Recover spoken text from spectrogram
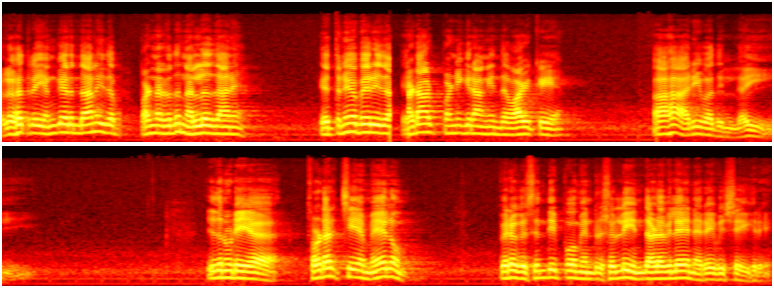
உலகத்தில் எங்கே இருந்தாலும் இதை பண்ணுறது நல்லது தானே. எத்தனையோ பேர் இதை அடாப்ட் பண்ணிக்கிறாங்க இந்த வாழ்க்கையை. ஆக அறிவதில்லை. இதனுடைய தொடர்ச்சியை மேலும் பிறகு சிந்திப்போம் என்று சொல்லி இந்த அளவிலே நிறைவு செய்கிறேன்.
